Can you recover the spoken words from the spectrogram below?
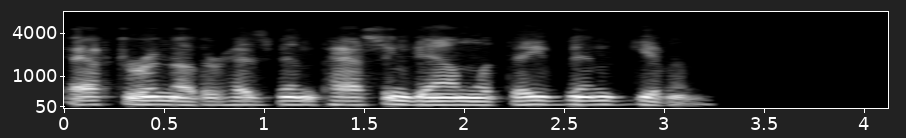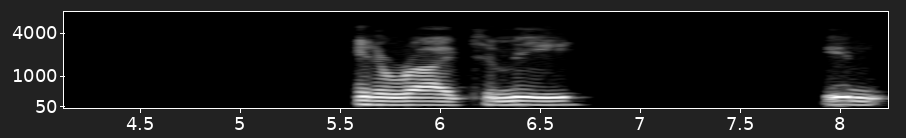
after another has been passing down what they've been given. It arrived to me in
